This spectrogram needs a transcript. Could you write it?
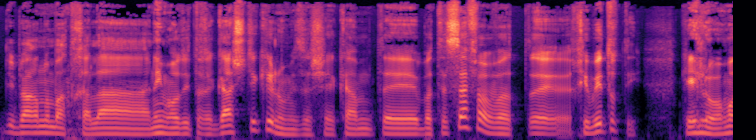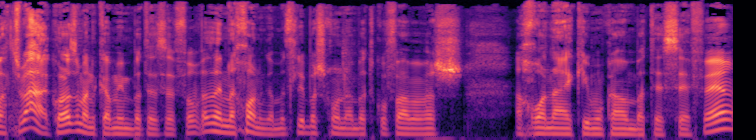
דיברנו בהתחלה, אני מאוד התרגשתי כאילו מזה שהקמת אה, בתי ספר ואת אה, חיבית אותי. כאילו אמרת, שמע, כל הזמן קמים בתי ספר, וזה נכון, גם אצלי בשכונה בתקופה ממש האחרונה הקימו כמה בתי ספר,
